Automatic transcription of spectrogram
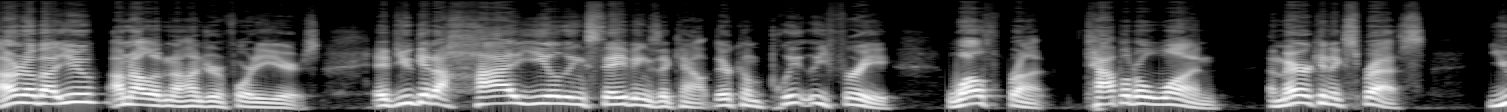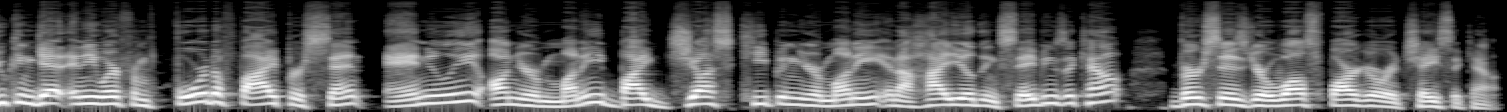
I don't know about you. I'm not living 140 years. If you get a high yielding savings account, they're completely free. Wealthfront, Capital One, American Express, you can get anywhere from 4 to 5% annually on your money by just keeping your money in a high yielding savings account versus your Wells Fargo or Chase account.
